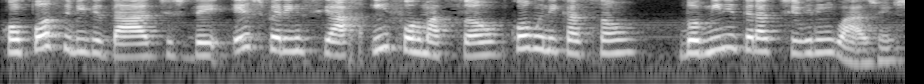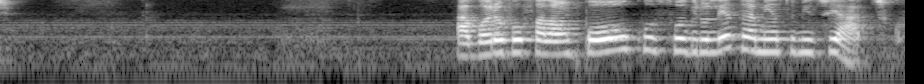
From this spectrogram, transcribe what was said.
com possibilidades de experienciar informação, comunicação, domínio interativo e linguagens. Agora eu vou falar um pouco sobre o letramento midiático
